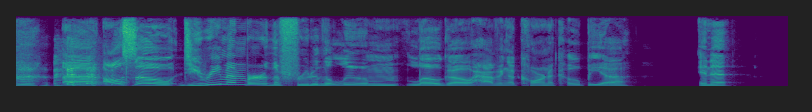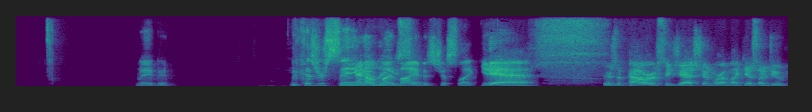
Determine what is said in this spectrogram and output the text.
Uh, also, do you remember the Fruit of the Loom logo having a cornucopia in it? Maybe. Because you're saying Now it, my you mind said- is just like, yeah. Yeah. There's a power of suggestion where I'm like, yes, I do,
